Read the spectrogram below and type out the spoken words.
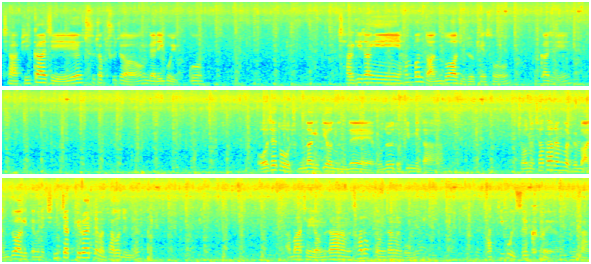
자, B까지 추적 추적 내리고 있고. 자기장이 한 번도 안 도와주죠, 계속. B까지. 어제도 존나게 뛰었는데, 오늘도 뜁니다. 저는 차 타는 걸 별로 안 좋아하기 때문에 진짜 필요할 때만 타거든요. 아마 제 영상 사독 영상을 보면 다 뛰고 있을 거예요 항상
